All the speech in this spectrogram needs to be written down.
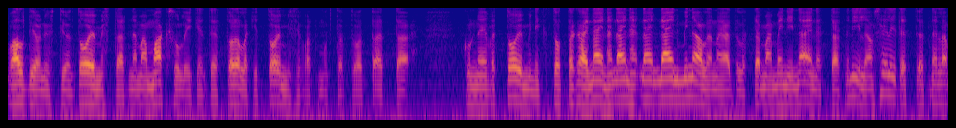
valtionyhtiön toimesta, että nämä maksuliikenteet todellakin toimisivat, mutta tuota, että kun ne eivät toimi, niin totta kai näin, näin, näin, näin minä olen ajatellut, että tämä meni näin, että, että niille on selitetty, että näillä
